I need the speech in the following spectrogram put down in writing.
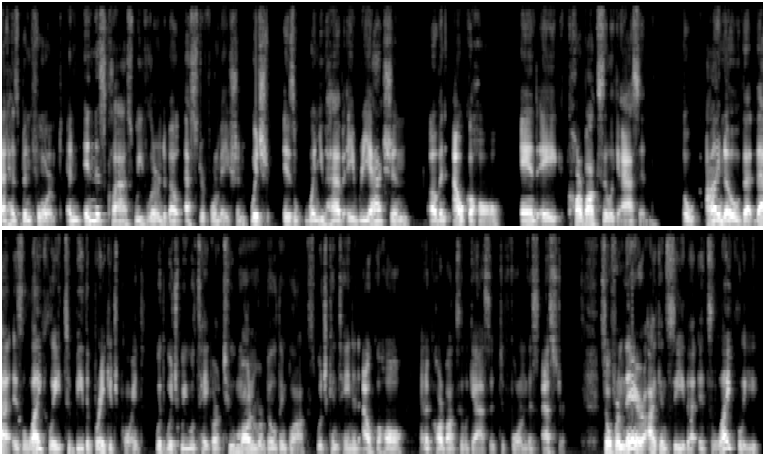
that has been formed. And in this class, we've learned about ester formation, which is when you have a reaction of an alcohol and a carboxylic acid. So I know that that is likely to be the breakage point with which we will take our two monomer building blocks, which contain an alcohol and a carboxylic acid to form this ester. So from there, I can see that it's likely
